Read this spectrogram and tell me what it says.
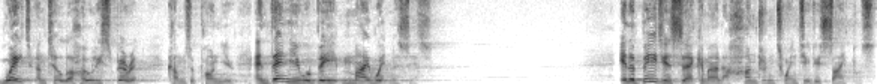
Wait until the Holy Spirit comes upon you, and then you will be my witnesses in obedience to that command, 120 disciples.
